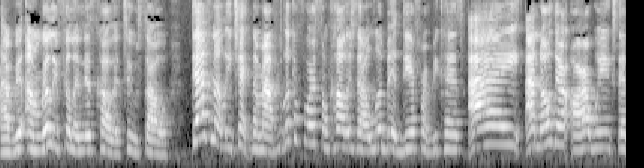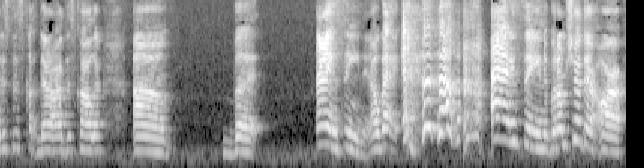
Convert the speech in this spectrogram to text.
i re i'm really feeling this color too so definitely check them out if you're looking for some colors that are a little bit different because i i know there are wigs that is this that are this color um but I ain't seen it, okay? I ain't seen it, but I'm sure there are.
